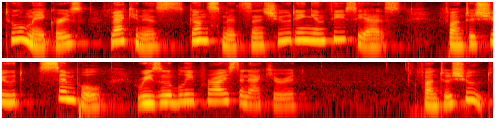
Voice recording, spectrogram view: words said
Tool makers, mechanists, gunsmiths, and shooting enthusiasts. Fun to shoot, simple, reasonably priced, and accurate. Fun to shoot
